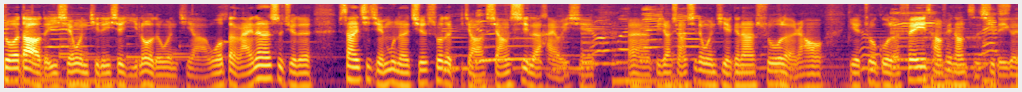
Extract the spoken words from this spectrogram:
说到的一些问题的一些遗漏的问题啊。我本来呢是觉得上一期节目呢，其实说的比较详细了，还有一些呃比较详细的问题也跟大家说了，然后也做过了非常非常仔细的一个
